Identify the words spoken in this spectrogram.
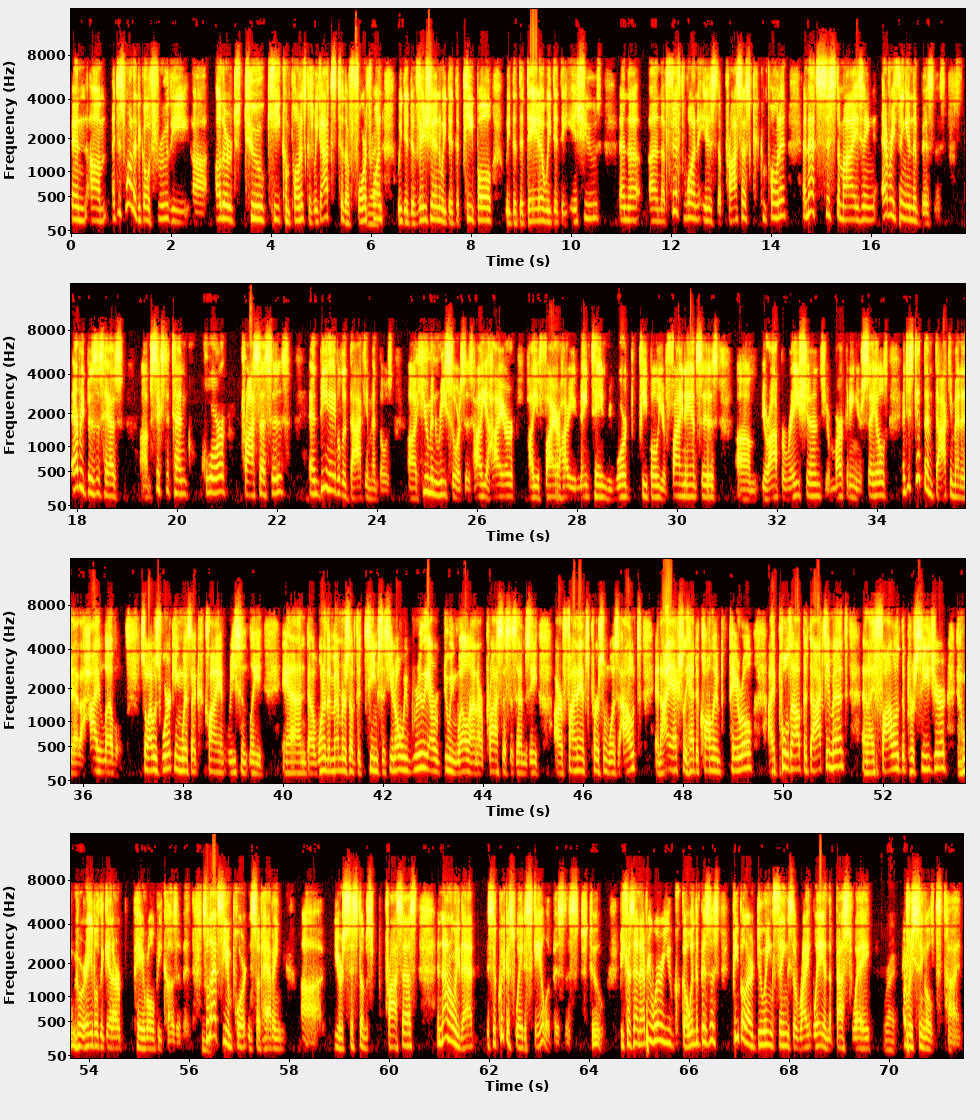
And um, I just wanted to go through the uh, other two key components because we got to the fourth right. one. We did the vision, we did the people, we did the data, we did the issues, and the and the fifth one is the process component, and that's systemizing everything in the business. Every business has um, six to ten core processes and being able to document those uh, human resources, how you hire, how you fire, how you maintain, reward people, your finances, um, your operations, your marketing, your sales, and just get them documented at a high level. So I was working with a client recently, and uh, one of the members of the team says, "You know, we really are doing well on our processes, MZ. Our finance person was out, and I actually had to call in payroll. I pulled out the document and I followed the procedure, and we were able to get our payroll because of it. So hmm. that's the importance of having." Uh, your systems processed. And not only that, it's the quickest way to scale a business too, because then everywhere you go in the business, people are doing things the right way and the best way right. every single time.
